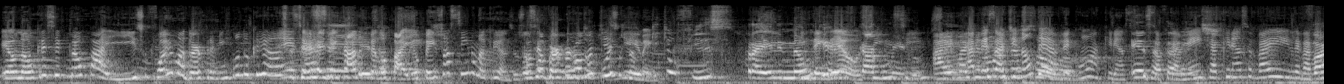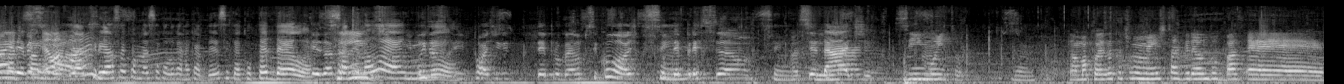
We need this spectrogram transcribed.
Eu não cresci com meu pai. E isso foi uma dor pra mim quando criança, ser rejeitado pelo pai. Eu penso assim numa criança. Eu sou a Você favor por causa por disso quê? também. O que, que eu fiz pra ele não querer Entendeu? ficar Sim, comigo? sim. Aí imagina Apesar de não ter a ver com a criança Exatamente. a criança vai levar Vai pra levar uma pra E a criança começa a colocar na cabeça que a culpa é dela. Só que Exatamente. não é, e, muitas, e pode ter problemas psicológicos, Sim. depressão, Sim. ansiedade. Sim, muito. É uma coisa que ultimamente tá virando. É,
